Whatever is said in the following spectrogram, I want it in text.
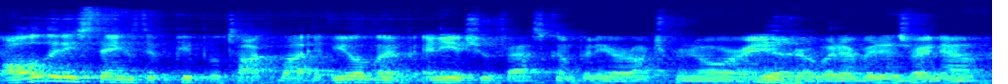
all of these things that people talk about. If you open up any issue, of Fast Company or Entrepreneur or Anchor Yeah. or whatever it is right now,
